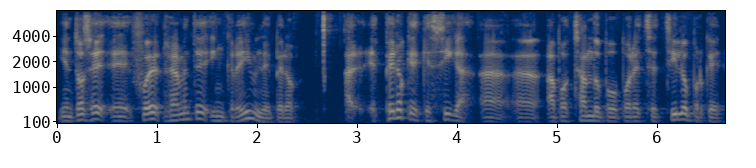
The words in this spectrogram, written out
y entonces fue realmente increíble, pero espero que, siga apostando por este estilo porque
